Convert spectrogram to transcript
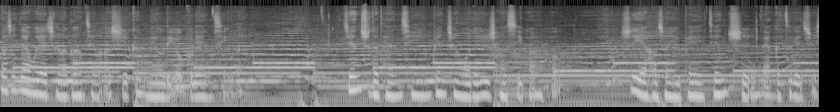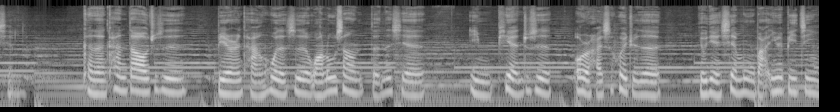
到现在我也成了钢琴老师，更没有理由不练琴了。坚持的弹琴变成我的日常习惯后，视野好像也被“坚持”两个字给局限了。可能看到就是别人弹，或者是网络上的那些影片，就是偶尔还是会觉得有点羡慕吧。因为毕竟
